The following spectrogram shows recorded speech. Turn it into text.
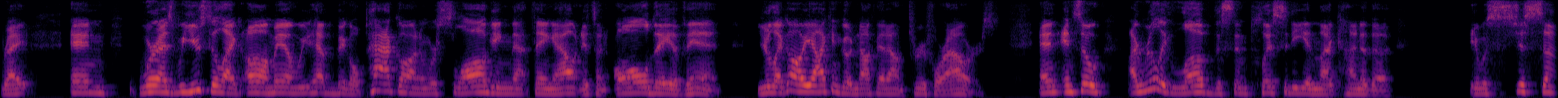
Right. And whereas we used to like, oh man, we'd have a big old pack on and we're slogging that thing out and it's an all day event. You're like, oh yeah, I can go knock that out in three or four hours. And and so I really loved the simplicity and like kind of the it was just such,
